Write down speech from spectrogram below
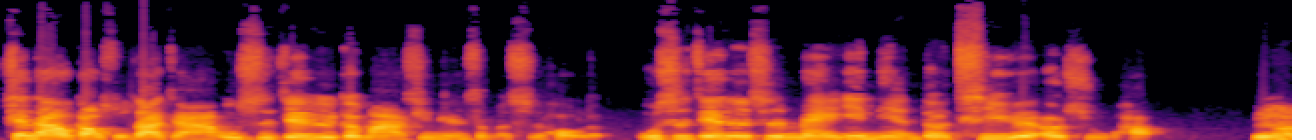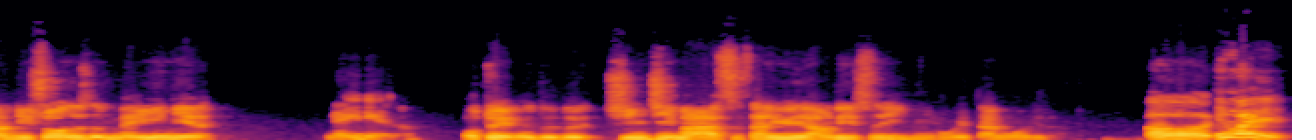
现在要告诉大家无时间日跟玛雅新年什么时候了？无时间日是每一年的七月二十五号，等一下，你说的是每一年？每一年啊。哦，对对对对，星际玛雅十三月亮历是以年为单位的。呃，因为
